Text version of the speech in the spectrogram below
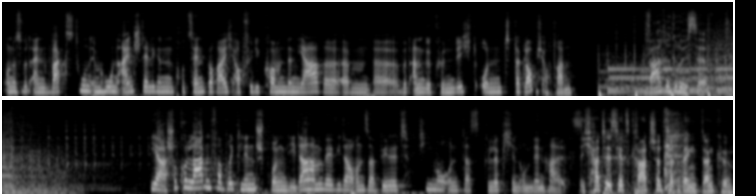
Und es wird ein Wachstum im hohen einstelligen Prozentbereich auch für die kommenden Jahre ähm, äh, wird angekündigt. Und da glaube ich auch dran. Wahre Größe. Ja, Schokoladenfabrik Lindsprüngli, da haben wir wieder unser Bild Timo und das Glöckchen um den Hals. Ich hatte es jetzt gerade schon verdrängt, danke.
